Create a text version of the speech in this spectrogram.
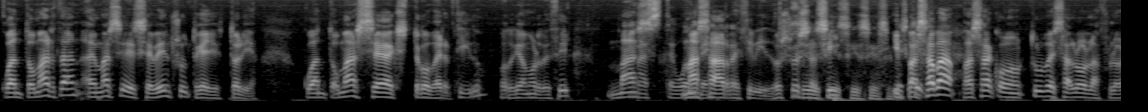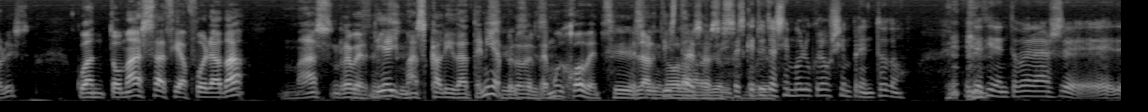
cuanto más dan, además se, se ve en su trayectoria cuanto más se ha extrovertido, podríamos decir, más, más, ha recibido. Eso es así. y pasaba, pasa con, tú ves a Lola Flores, cuanto más hacia afuera da, más revertía y más calidad tenía, pero desde muy joven. el artista es así. Es que tú te has involucrado siempre en todo. Es decir, en todas las eh,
